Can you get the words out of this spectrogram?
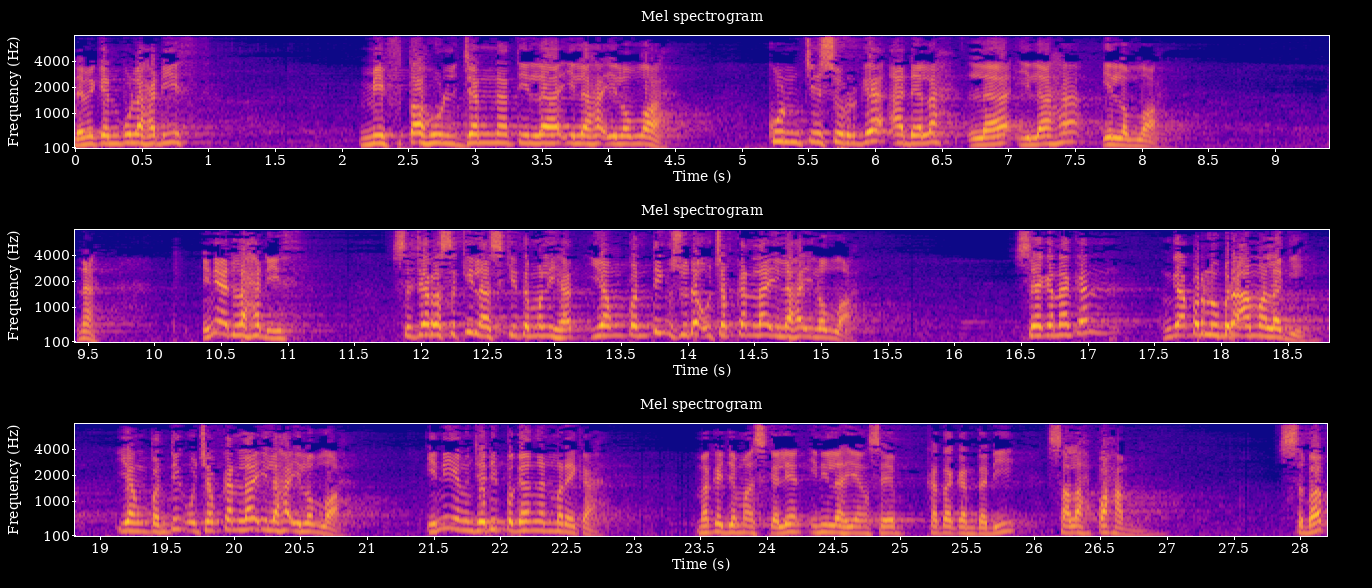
Demikian pula hadis Miftahul jannati la ilaha illallah. Kunci surga adalah la ilaha illallah. Nah, ini adalah hadis. Secara sekilas kita melihat yang penting sudah ucapkan la ilaha illallah. Saya kenakan nggak perlu beramal lagi. Yang penting ucapkan la ilaha illallah. Ini yang jadi pegangan mereka. Maka jemaah sekalian inilah yang saya katakan tadi salah paham. Sebab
